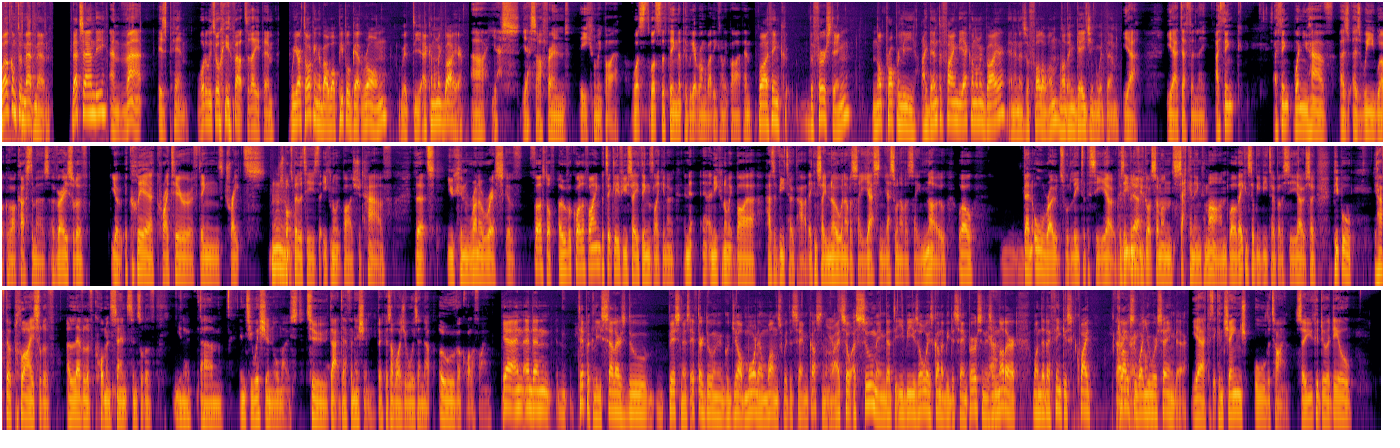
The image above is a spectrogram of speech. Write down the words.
Welcome to Med Men. That's Andy. And that is Pim. What are we talking about today, Pim? We are talking about what people get wrong with the economic buyer. Ah, yes. Yes, our friend, the economic buyer. What's what's the thing that people get wrong about the economic buyer, Pim? Well, I think the first thing, not properly identifying the economic buyer, and then as a follow on, not engaging with them. Yeah. Yeah, definitely. I think I think when you have as as we work with our customers, a very sort of you know, a clear criteria of things, traits, mm. responsibilities that economic buyers should have, that you can run a risk of first off overqualifying, particularly if you say things like, you know, an, an, economic buyer has a veto power. They can say no when others say yes and yes when others say no. Well, then all roads would lead to the CEO. Because even yeah. if you've got someone second in command, well, they can still be vetoed by the CEO. So people, you have to apply sort of a level of common sense and sort of you know, um, intuition almost to that definition because otherwise you always end up over qualifying. Yeah, and, and then typically sellers do business if they're doing a good job more than once with the same customer, yes. right? So assuming that the EB is always going to be the same person is yeah. another one that I think is quite very, close very to what common. you were saying there. Yeah, because it can change all the time. So you could do a deal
